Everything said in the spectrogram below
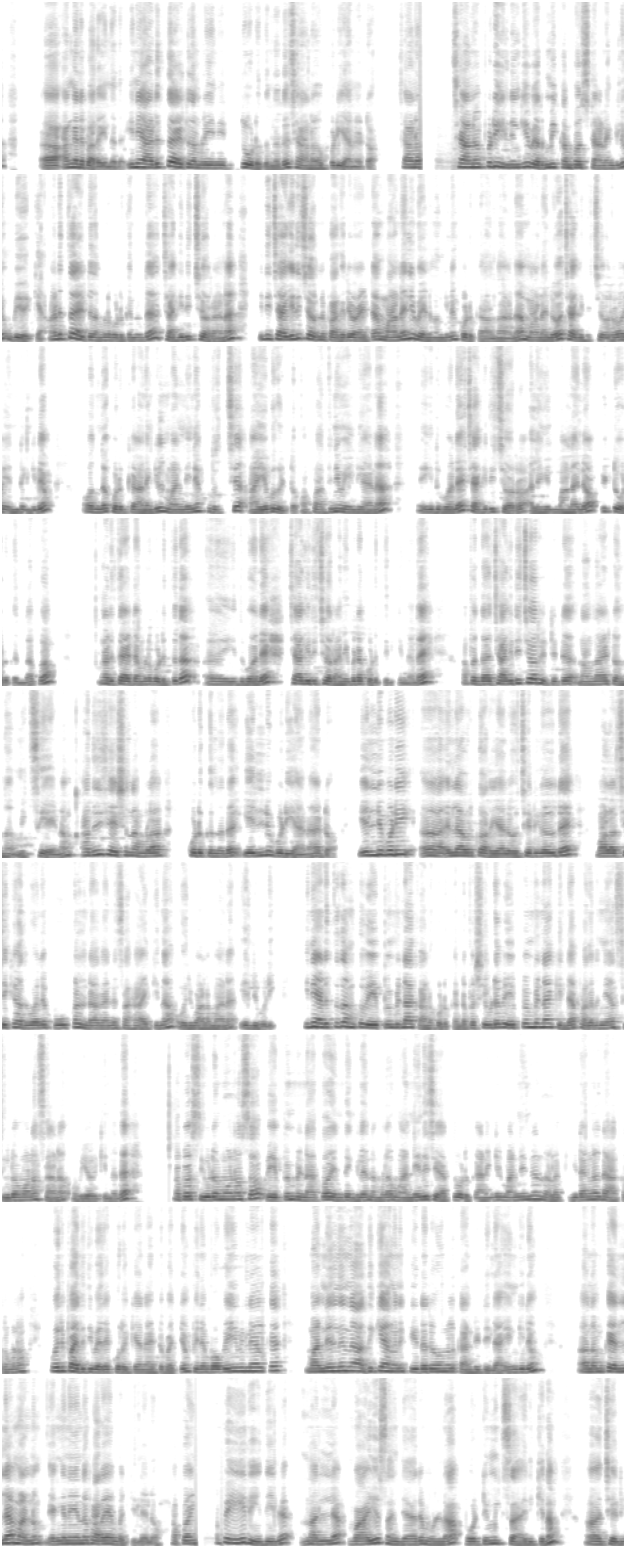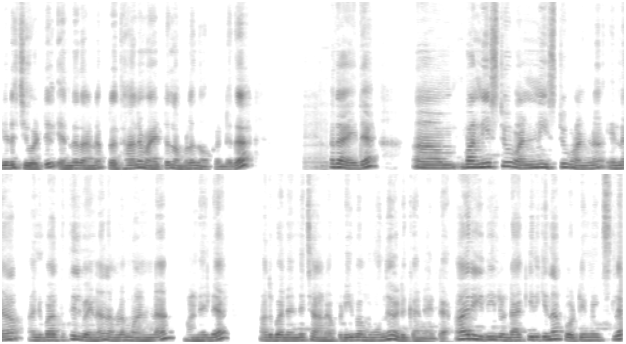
അങ്ങനെ പറയുന്നത്. ഇനി അടുത്തായിട്ട് നമ്മൾ ഇനി ഇട്ട് കൊടുക്കുന്നത് ചാണകപ്പൊടിയാണ് കേട്ടോ. ചാണക ചാണകപ്പൊടി ഇല്ലെങ്കിൽ വെർമി കമ്പോസ്റ്റ് ആണെങ്കിലും ഉപയോഗിക്കാം. അടുത്തതായിട്ട് നമ്മൾ കൊടുക്കുന്നത് ചകിരിച്ചോറാണ്. ഇത് ചകിരിച്ചോറിന് പകരമായിട്ട് മണൽ വേണമെങ്കിലും കൊടുക്കാവുന്നതാണ്. മണലോ ചകിരിച്ചോറോ എന്തെങ്കിലും ഒന്ന് കൊടുക്കുകയാണെങ്കിൽ മണ്ണിനെ കുറിച്ച് അയവ് കിട്ടും. അപ്പോൾ അതിനു വേണ്ടിയാണ് ഇതുപോലെ ചകിരിച്ചോറോ അല്ലെങ്കിൽ മണലോ ഇട്ട് കൊടുക്കുന്നത്. അപ്പം അടുത്തായിട്ട് നമ്മൾ കൊടുത്തത് ഇതുപോലെ ചകിരിച്ചോറാണ് ഇവിടെ കൊടുത്തിരിക്കുന്നത്. അപ്പോൾ എന്താ ചകിരിച്ചോറ് ഇട്ടിട്ട് നന്നായിട്ടൊന്ന് മിക്സ് ചെയ്യണം. അതിനുശേഷം നമ്മൾ കൊടുക്കുന്നത് എല്ലുപൊടിയാണ് കേട്ടോ. എല്ലുപൊടി എല്ലാവർക്കും അറിയാലോ. ചെടികളുടെ വളർച്ചയ്ക്കും അതുപോലെ പൂക്കൾ ഉണ്ടാകാനും സഹായിക്കുന്ന ഒരു വളമാണ് എല്ലുപൊടി. ഇനി അടുത്തത് നമുക്ക് വേപ്പിൻ പിണ്ണാക്കാണ് കൊടുക്കേണ്ടത്. പക്ഷെ ഇവിടെ വേപ്പിൻ പിണ്ണാക്കില്ല. പകരം ഞാൻ സ്യൂഡോമോണോസ് ആണ് ഉപയോഗിക്കുന്നത്. അപ്പോൾ സ്യൂഡോമോണോസോ വേപ്പിൻ പിണ്ണാക്കോ എന്തെങ്കിലും നമ്മൾ മണ്ണിൽ ചേർത്ത് കൊടുക്കുകയാണെങ്കിൽ മണ്ണിൽ നിന്നുള്ള കീടങ്ങളുടെ ആക്രമണം ഒരു പരിധി വരെ കുറയ്ക്കാനായിട്ട് പറ്റും. പിന്നെ ബൊഗൈവില്ലകൾക്ക് മണ്ണിൽ നിന്ന് അധികം അങ്ങനെ കീടരോഗങ്ങൾ കണ്ടിട്ടില്ല. എങ്കിലും നമുക്ക് എല്ലാ മണ്ണും എങ്ങനെയെന്ന് പറയാൻ പറ്റില്ലല്ലോ. അപ്പോൾ അപ്പോൾ ഈ രീതിയിൽ നല്ല വായു സഞ്ചാരമുള്ള പോട്ടി മിക്സ് ആയിരിക്കണം ചെടിയുടെ ചുവട്ടിൽ എന്നതാണ് പ്രധാനമായിട്ടും നമ്മൾ നോക്കേണ്ടത്. അതായത് one is to one is to one എന്ന അനുപാതത്തിൽ വേണം നമ്മൾ മണ്ണ് മണൽ അതുപോലെ തന്നെ ചാണകപ്പൊടി ഇവ മൂന്നും എടുക്കാനായിട്ട്. ആ രീതിയിൽ ഉണ്ടാക്കിയിരിക്കുന്ന പോട്ടി മിക്സിൽ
